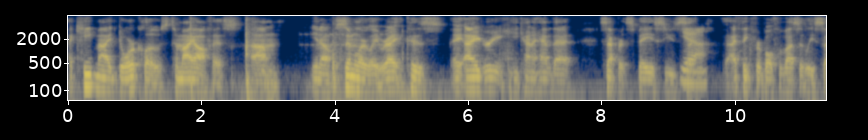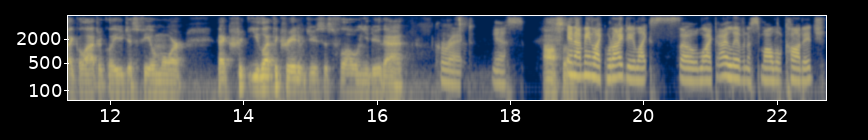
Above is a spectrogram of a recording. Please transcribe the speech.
I keep my door closed to my office um you know similarly right because I, I agree. You kind of have that separate space. You yeah. I think for both of us, at least psychologically, you just feel more that cre- you let the creative juices flow when you do that. Correct. Yes. Awesome. And I mean, like what I do, like so, like I live in a small little cottage,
